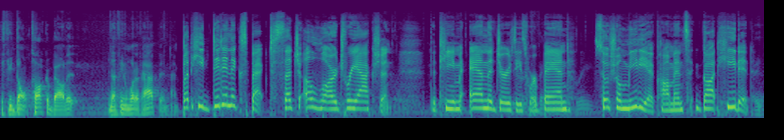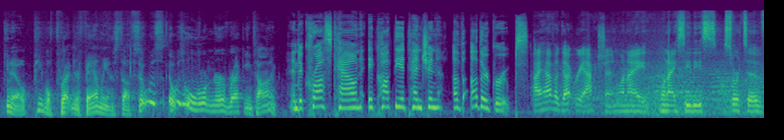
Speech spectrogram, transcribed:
If you don't talk about it, nothing would have happened. But he didn't expect such a large reaction. The team and the jerseys were banned, social media comments got heated. You know, people threaten your family and stuff, so it was it was a little nerve-wracking time. And across town, it caught the attention of other groups. I have a gut reaction when I when I see these sorts of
